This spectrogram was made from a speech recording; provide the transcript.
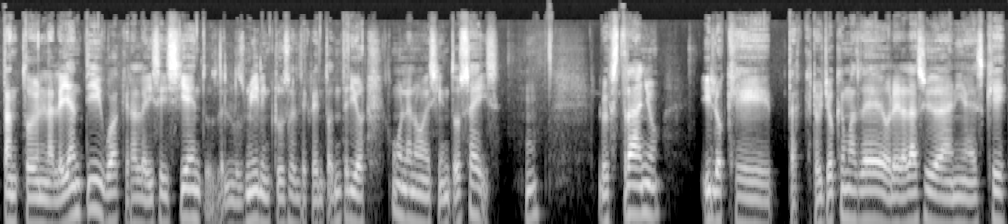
tanto en la ley antigua, que era la ley 600 del 2000, incluso el decreto anterior, como en la 906. Lo extraño y lo que creo yo que más le debe doler a la ciudadanía es que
